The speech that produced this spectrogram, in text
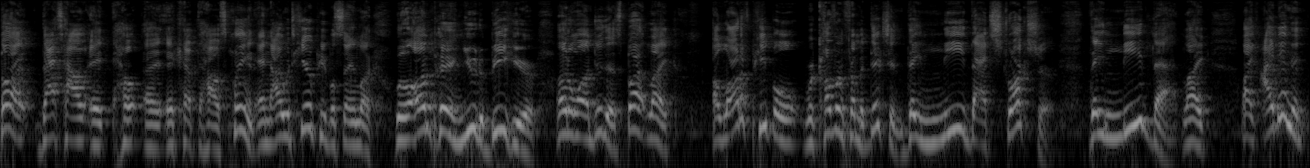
But that's how it helped, uh, it kept the house clean. And I would hear people saying like, well, I'm paying you to be here. I don't wanna do this. But like, a lot of people recovering from addiction, they need that structure. They need that. Like, like I didn't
